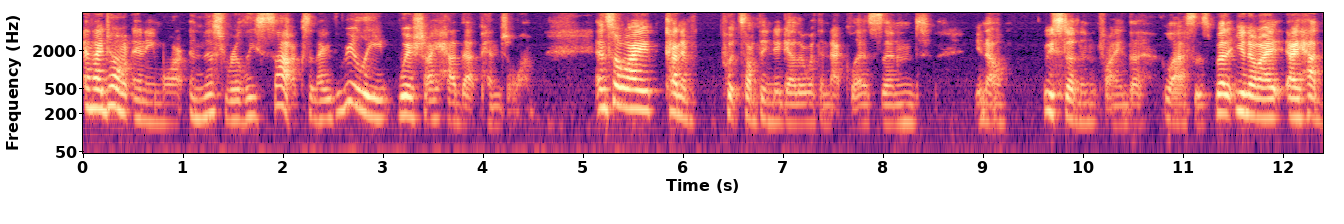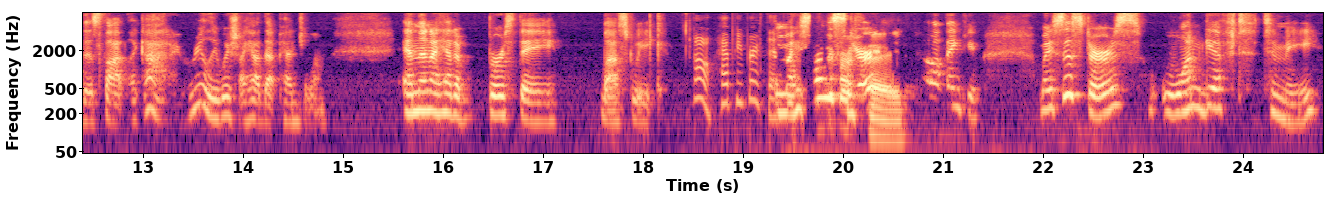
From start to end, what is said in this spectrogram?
and I don't anymore. And this really sucks. And I really wish I had that pendulum. And so I kind of put something together with a necklace and, you know, we still didn't find the glasses. But you know, I, I had this thought like, God, I really wish I had that pendulum. And then I had a birthday last week. Oh, happy birthday. And my sister. Birthday. Oh, thank you. My sister's one gift to me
